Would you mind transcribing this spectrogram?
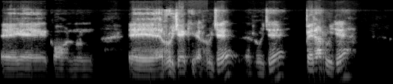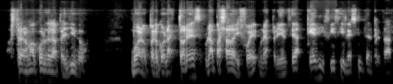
eh, con eh, Rouget, Rouget, Pera Rouget, Ostras, no me acuerdo el apellido. Bueno, pero con actores, una pasada y fue una experiencia. Qué difícil es interpretar.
